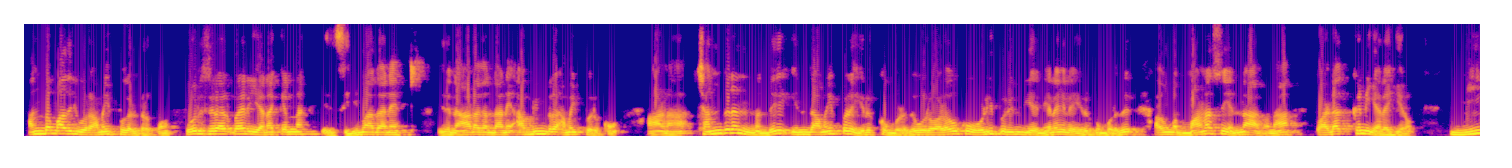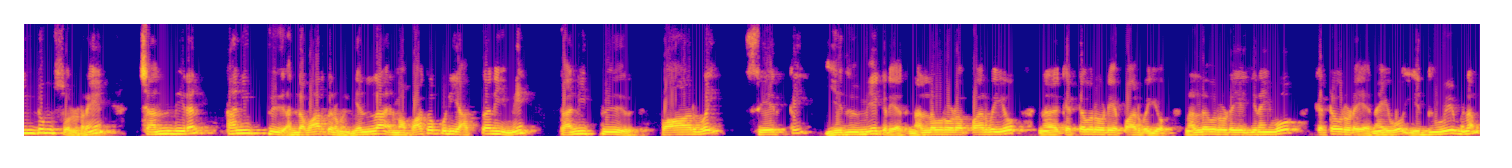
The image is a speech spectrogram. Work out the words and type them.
அந்த மாதிரி ஒரு அமைப்புகள் இருக்கும். ஒரு சிலர் பேர் எனக்கு என்ன இது சினிமா தானே இது நாடகம் தானே அப்படின்ற அமைப்பு இருக்கும். ஆனா சந்திரன் வந்து இந்த அமைப்புல இருக்கும் பொழுது ஒரு அளவுக்கு ஒளி பொருந்திய நிலையில இருக்கும் பொழுது அவங்க மனசு என்ன ஆகும்னா படக்குன்னு இலகிரும். மீண்டும் சொல்றேன் சந்திரன் தனித்து அந்த வார்த்தை நம்ம எல்லாம் நம்ம பார்க்கக்கூடிய அத்தனையுமே தனித்து பார்வை சேர்க்கை எதுவுமே கிடையாது. நல்லவரோட பார்வையோ கெட்டவருடைய பார்வையோ நல்லவருடைய இணைவோ கெட்டவருடைய இணைவோ எதுவே மேலும்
